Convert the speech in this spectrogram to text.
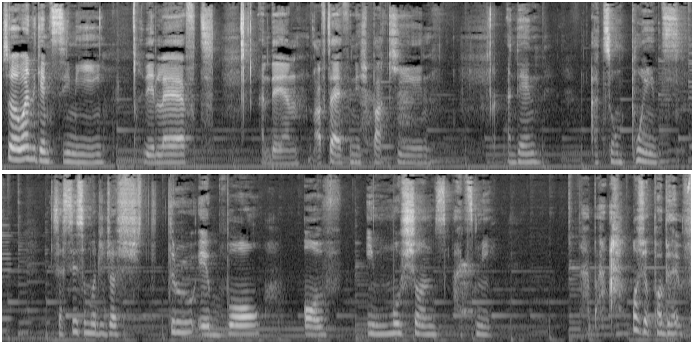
So when they came to see me, they left, and then after I finished packing, and then at some point, as if somebody just threw a ball of emotions at me. Ah, what's your problem?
